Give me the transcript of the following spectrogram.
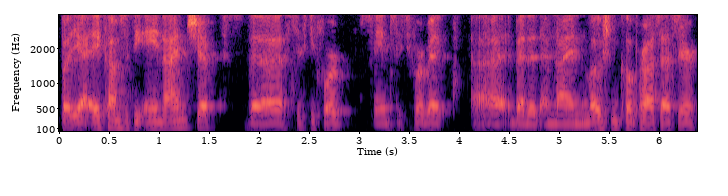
but yeah, it comes with the A9 chips, the 64 same 64-bit uh, embedded M9 motion coprocessor.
